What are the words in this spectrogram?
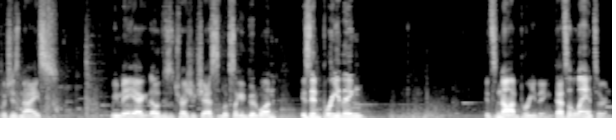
which is nice. We may act- oh, there's a treasure chest. It looks like a good one. Is it breathing? It's not breathing. That's a lantern.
